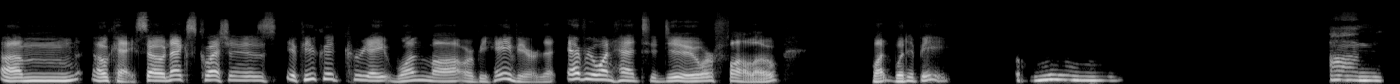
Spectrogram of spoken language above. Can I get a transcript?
Um. Okay. So next question is: If you could create one law or behavior that everyone had to do or follow, what would it be? Ooh. Um,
